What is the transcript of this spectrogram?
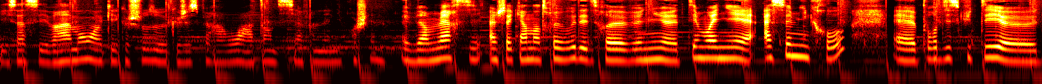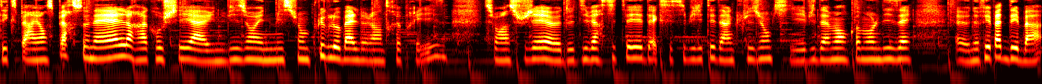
Et ça, c'est vraiment quelque chose que j'espère avoir atteint d'ici la fin de l'année prochaine. Eh bien, merci à chacun d'entre vous d'être venu témoigner à ce micro pour discuter d'expériences personnelles, raccrocher à une vision et une mission plus globale de l'entreprise, sur un sujet euh, de diversité, d'accessibilité, d'inclusion qui évidemment, comme on le disait, euh, ne fait pas de débat.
